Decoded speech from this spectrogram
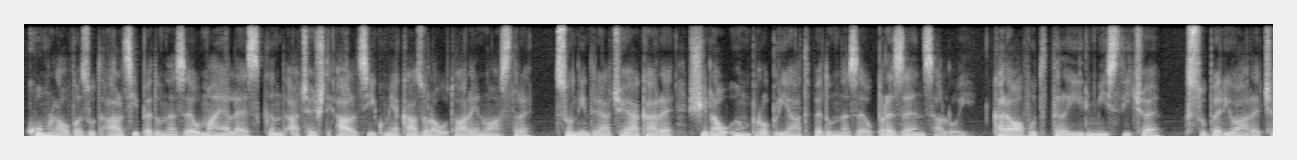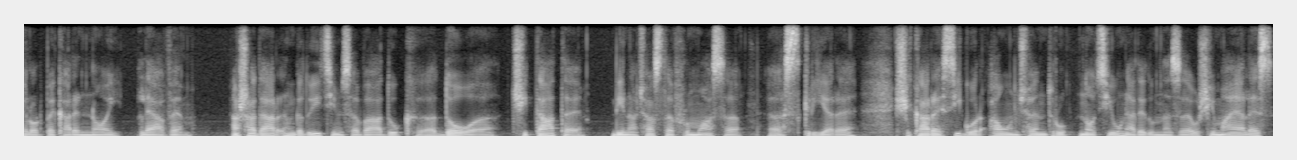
cum l-au văzut alții pe Dumnezeu, mai ales când acești alții, cum e cazul autoarei noastre, sunt dintre aceia care și l-au împropriat pe Dumnezeu, prezența Lui, care au avut trăiri mistice superioare celor pe care noi le avem. Așadar, îngăduiți-mi să vă aduc uh, două citate din această frumoasă uh, scriere și care, sigur, au în centru noțiunea de Dumnezeu și mai ales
